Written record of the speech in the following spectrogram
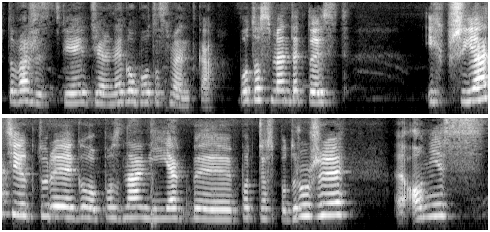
w towarzystwie dzielnego błotosmętka. Błotosmętek to jest ich przyjaciel, którego poznali jakby podczas podróży. On jest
